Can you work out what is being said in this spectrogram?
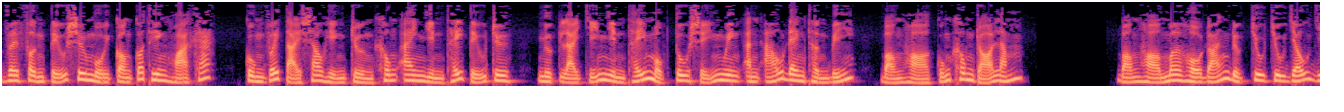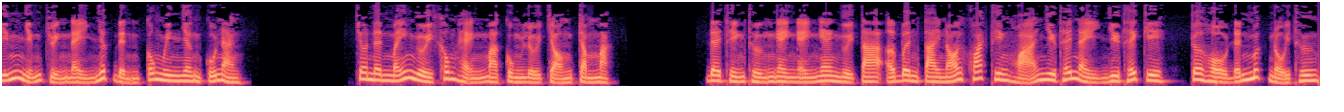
Về phần tiểu sư muội còn có thiên hỏa khác, cùng với tại sao hiện trường không ai nhìn thấy tiểu trư, ngược lại chỉ nhìn thấy một tu sĩ nguyên anh áo đen thần bí, bọn họ cũng không rõ lắm. Bọn họ mơ hồ đoán được Chu Chu giấu giếm những chuyện này nhất định có nguyên nhân của nàng. Cho nên mấy người không hẹn mà cùng lựa chọn trầm mặc. Đề thiện thượng ngày ngày nghe người ta ở bên tai nói khoác thiên hỏa như thế này như thế kia, cơ hồ đến mức nội thương,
